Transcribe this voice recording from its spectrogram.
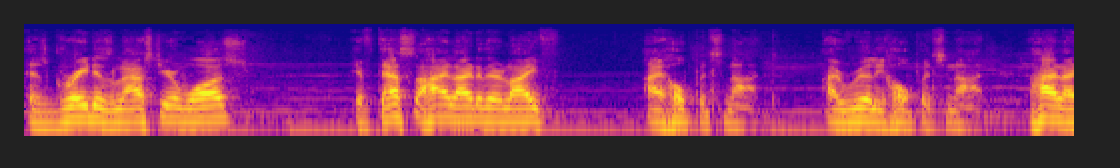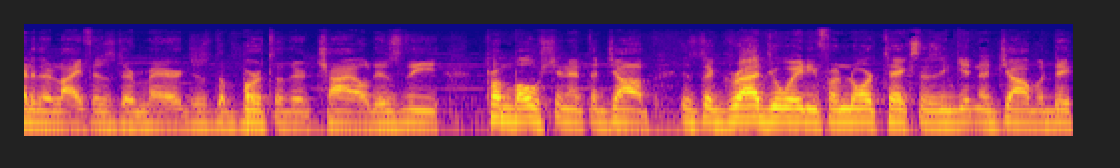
as great as last year was, if that's the highlight of their life, I hope it's not. I really hope it's not. The highlight of their life is their marriage, is the birth of their child, is the promotion at the job, is the graduating from North Texas and getting a job with Dave.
